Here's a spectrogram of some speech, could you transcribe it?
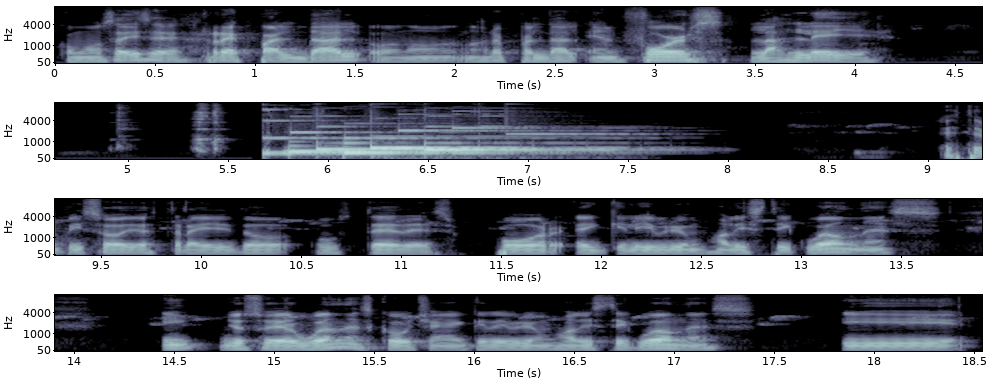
¿cómo se dice? respaldar o no, no respaldar, enforce las leyes. Este episodio es traído ustedes por Equilibrium Holistic Wellness y yo soy el Wellness Coach en Equilibrium Holistic Wellness y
